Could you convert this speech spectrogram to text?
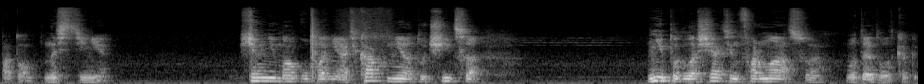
потом на стене. Я не могу понять, как мне отучиться не поглощать информацию. Вот это вот, как,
